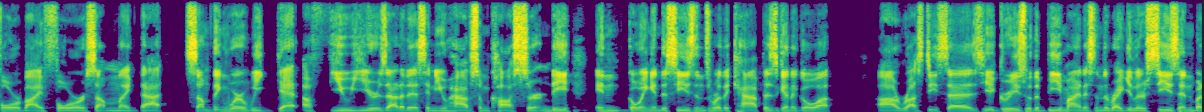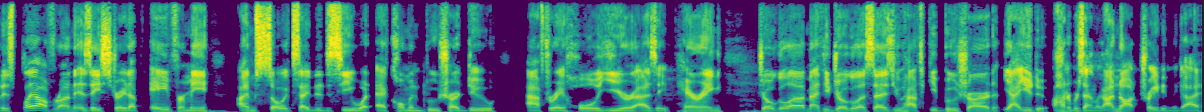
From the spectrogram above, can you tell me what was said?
four by four or something like that. Something where we get a few years out of this and you have some cost certainty in going into seasons where the cap is going to go up. Uh, Rusty says he agrees with a B minus in the regular season, but his playoff run is a straight up A for me. I'm so excited to see what Ekholm and Bouchard do after a whole year as a pairing. Jogala, Matthew Jogala says you have to keep Bouchard. Yeah, you do 100%. Like I'm not trading the guy.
